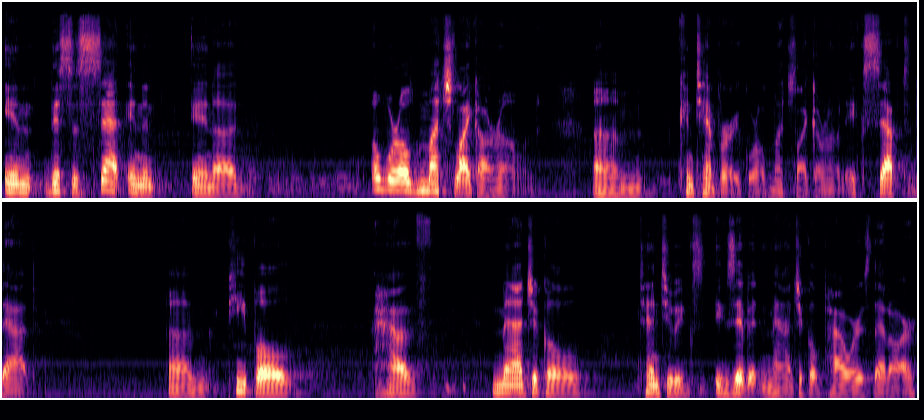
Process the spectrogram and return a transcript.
in this is set in an, in a a world much like our own, um, contemporary world much like our own, except that um, people have magical tend to ex- exhibit magical powers that are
